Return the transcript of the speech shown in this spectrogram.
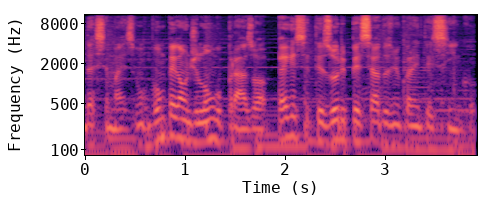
Desce mais. Vamos vamos pegar um de longo prazo, ó. Pega esse Tesouro IPCA 2045.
